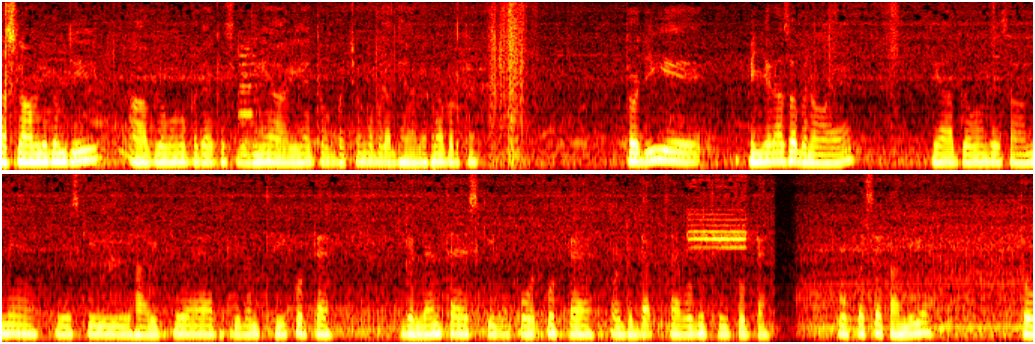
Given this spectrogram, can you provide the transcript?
अस्सलाम वालेकुम जी। आप लोगों को पता है कि सर्दियाँ आ रही हैं तो बच्चों का बड़ा ध्यान रखना पड़ता है। तो जी, ये पिंजरा सा बना हुआ है। ये आप लोगों के सामने है। ये इसकी हाइट जो है, तकरीबन थ्री फुट है। जो लेंथ है, इसकी वो फोर फुट है। और जो डेप्थ है, वो भी थ्री फुट है। ऊपर से खाली है। तो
